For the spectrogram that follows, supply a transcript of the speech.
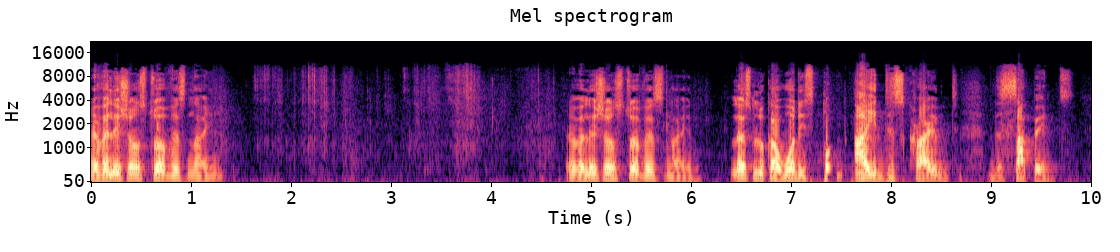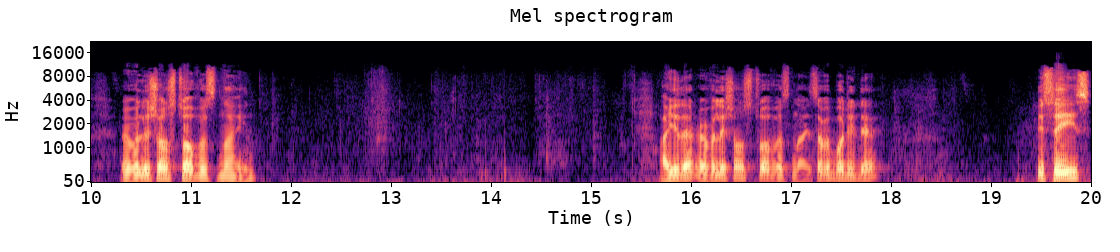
Revelations 12 verse 9. Revelations 12 verse 9. Let's look at what is I described the serpent. Revelations 12 verse 9. Are you there? Revelations 12 verse 9. Is everybody there? It says,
